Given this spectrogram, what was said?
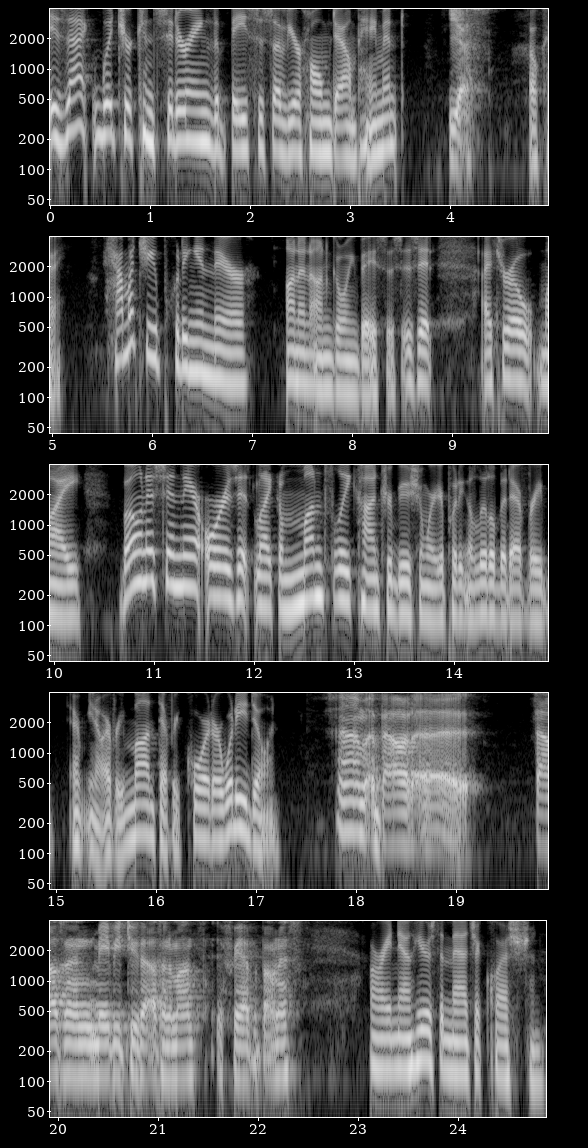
Is that what you're considering the basis of your home down payment? Yes. Okay. How much are you putting in there on an ongoing basis? Is it I throw my bonus in there or is it like a monthly contribution where you're putting a little bit every you know every month every quarter? What are you doing? Um, about a thousand maybe two thousand a month if we have a bonus. All right, now here's the magic question.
